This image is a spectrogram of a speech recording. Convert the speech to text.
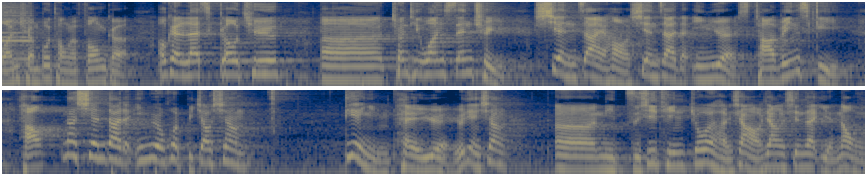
完全不同的风格。OK，let's go to 呃 twenty one century，现在哈现在的音乐 Stravinsky。好，那现代的音乐会比较像电影配乐，有点像呃你仔细听就会很像，好像现在演那种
